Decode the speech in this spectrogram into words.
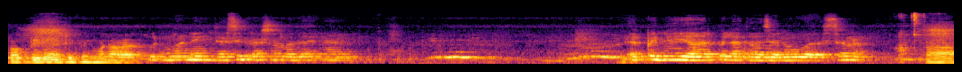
ભક્તિ છે ટિફિન બનાવે ગુડ મોર્નિંગ જય શ્રી કૃષ્ણ બધાને હેપી ન્યૂ યર પહેલા તો આજે નવું વર્ષ છે ને હા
